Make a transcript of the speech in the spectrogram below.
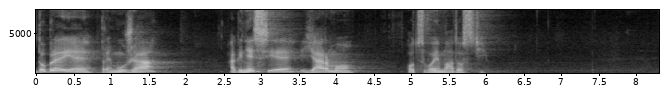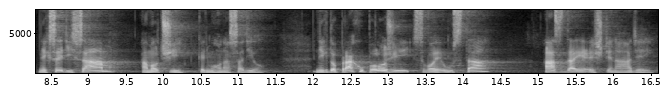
Dobré je pre muža, ak nesie jarmo od svojej mladosti. Nech sedí sám a mlčí, keď mu ho nasadil. Nech do prachu položí svoje ústa a zda je ešte nádej.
